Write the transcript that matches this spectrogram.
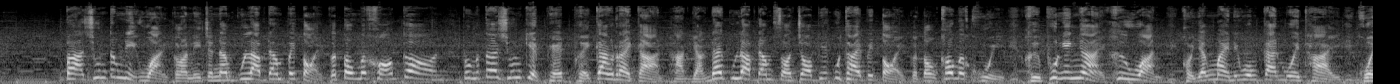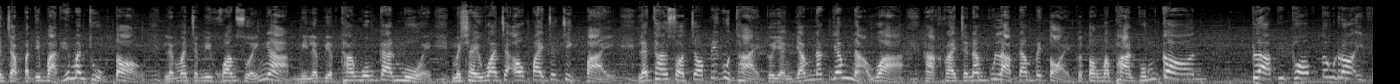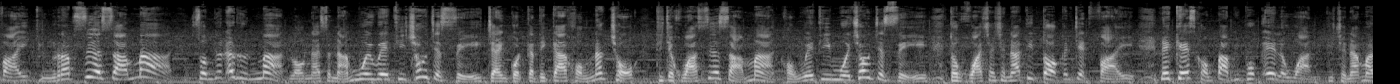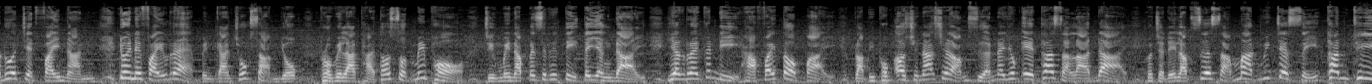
ป่าชุนตำหนิหวานกรณีจะนำกุหลาบดำไปต่อยก็ต้องมาขอก่อน โปรโมเตอร์ชุนเกียรติเพชรเผยกลางรายการ หากอยากได้กุหลาบดำสอจอเพียกุไทยไปต่อยก็ต้องเข้ามาคุย คือพูดง่ายๆ คือวันเขายังใหม่ในวงการมวยไทย ควรจะปฏิบัติให้มันถูกต้อง และมันจะมีความสวยงามมีระเบียบทางวงการมวย ไม่ใช่ว่าจะเอาไปจะจิกไป และทางสอจอเปียกุไทยก็ยังย้ำนักย้ำหนาว่า หากใครจะนำกุหลาบดำไปต่อยก็ต้องมาผ่านผมก่อน ปราบพิภพต้องรออีกไฟถึงรับเสื้อสามารถ สมยศอรุณมาศรองนายสนามมวยเวทีช่องเจ็ดสี แจ้งกฎกติกาของนักชก ที่จะคว้าเสื้อสามารถของเวทีมวยช่องเจ็ดสี ต้องคว้าชัยชนะติดต่อกัน 7 ไฟ ในเคสของปราบพิภพเอราวันที่ชนะมารวด7ไฟนั้น โดยในไฟแรกเป็นการชก 3 ยก เพราะเวลาถ่ายทอดสดไม่พอ จึงไม่นับเป็นสถิติแต่อย่างใด อย่างไรก็ดีหากไฟต่อไป ปราบพิภพเอาชนะฉลามเสือนายกเอท่าสาราได้ ก็จะได้รับเสื้อสามารถวิกเจ็ดสีทันที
